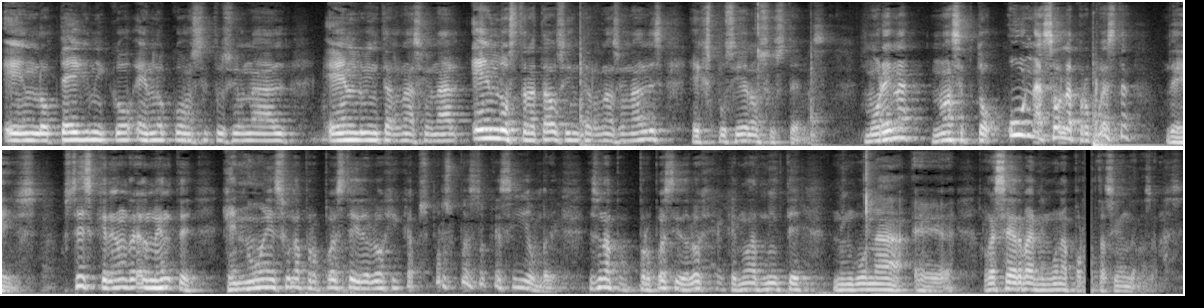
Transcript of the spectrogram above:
en lo técnico, en lo constitucional, en lo internacional, en los tratados internacionales, expusieron sus temas. Morena no aceptó una sola propuesta de ellos. ¿Ustedes creen realmente que no es una propuesta ideológica? Pues por supuesto que sí, hombre. Es una propuesta ideológica que no admite ninguna eh, reserva, ninguna aportación de los demás.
